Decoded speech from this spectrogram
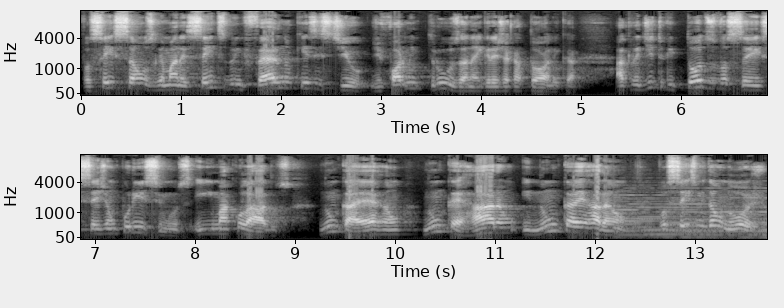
Vocês são os remanescentes do inferno que existiu de forma intrusa na Igreja Católica. Acredito que todos vocês sejam puríssimos e imaculados. Nunca erram, nunca erraram e nunca errarão. Vocês me dão nojo.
